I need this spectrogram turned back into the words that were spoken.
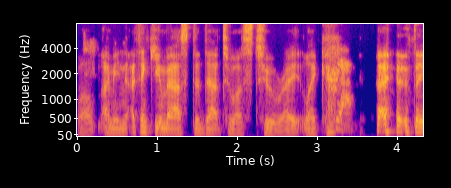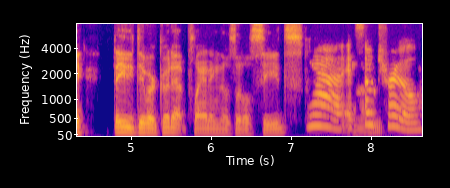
well i mean i think umass did that to us too right like yeah they they they were good at planting those little seeds yeah it's um, so true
